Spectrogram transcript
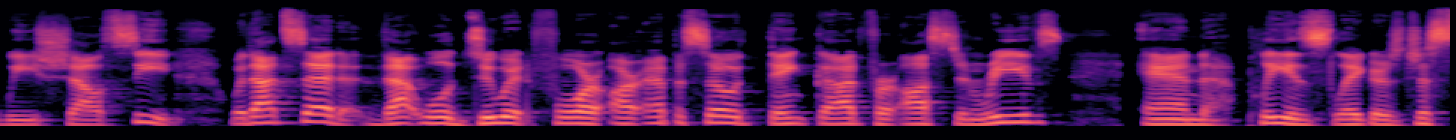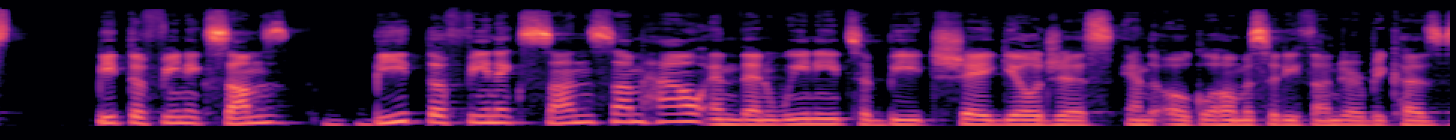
we shall see. With that said, that will do it for our episode. Thank God for Austin Reaves. And please, Lakers, just beat the Phoenix Suns, beat the Phoenix Suns somehow, and then we need to beat Shai Gilgeous and the Oklahoma City Thunder because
